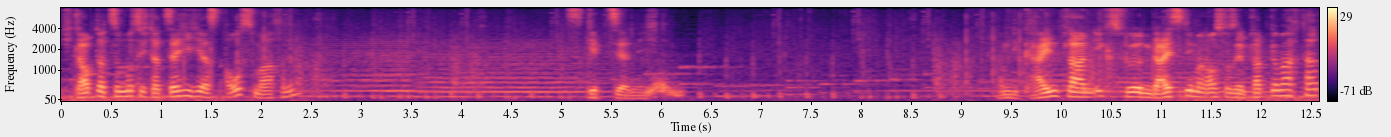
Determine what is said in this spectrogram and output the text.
Ich glaube, dazu muss ich tatsächlich erst ausmachen. Das gibt's ja nicht. Haben die keinen Plan X für einen Geist, den man aus Versehen platt gemacht hat?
